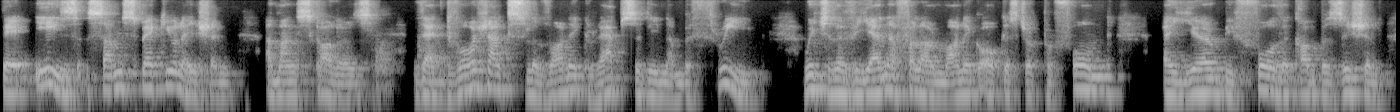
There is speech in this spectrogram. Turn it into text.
There is some speculation among scholars that Dvorak's Slavonic Rhapsody Number no. Three, which the Vienna Philharmonic Orchestra performed a year before the composition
